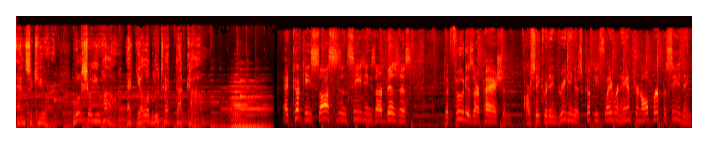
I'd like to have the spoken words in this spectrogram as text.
and secure. We'll show you how at yellowbluetech.com. At Cookies, sauces and seasonings are business, but food is our passion. Our secret ingredient is Cookies Flavor Enhancer and All-Purpose Seasoning.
